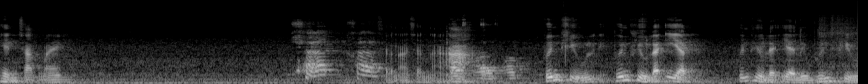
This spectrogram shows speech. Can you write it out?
เห็นชัดไหม ชัดค่ะ ชัดนะชัดนะอ่าครับพื้นผิว พื้นผิวละเอียด พื้นผิวละเอียดหรือพื้นผิว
